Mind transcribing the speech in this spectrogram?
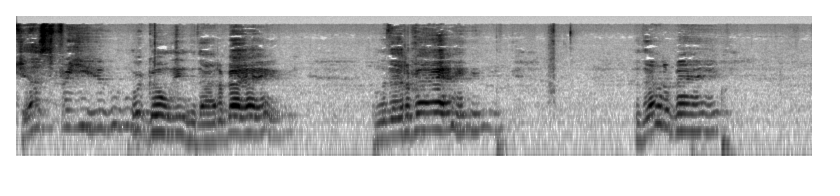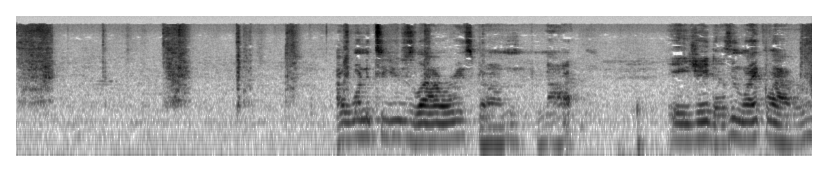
Just for you, we're going without a bag. Without a bag. Without a bag. I wanted to use Lawry's, but I'm not. AJ doesn't like Lawry's.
